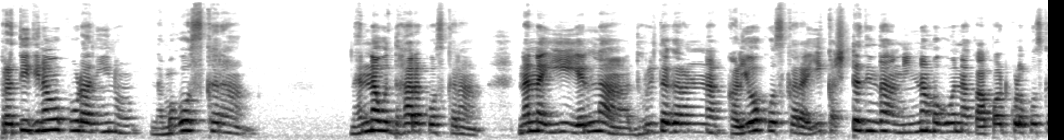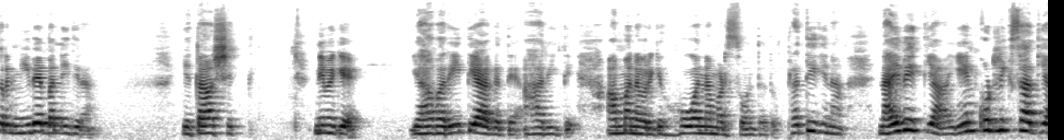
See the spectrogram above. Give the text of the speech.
ಪ್ರತಿದಿನವೂ ಕೂಡ ನೀನು ನಮಗೋಸ್ಕರ, ನನ್ನ ಉದ್ಧಾರಕ್ಕೋಸ್ಕರ, ನನ್ನ ಈ ಎಲ್ಲ ದುರಿತಗಳನ್ನ ಕಳೆಯೋಕ್ಕೋಸ್ಕರ, ಈ ಕಷ್ಟದಿಂದ ನಿನ್ನ ಮಗುವನ್ನು ಕಾಪಾಡ್ಕೊಳ್ಳೋಕ್ಕೋಸ್ಕರ ನೀವೇ ಬಂದಿದ್ದೀರಾ? ಯಥಾಶಕ್ತಿ. ನಿಮಗೆ ಯಾವ ರೀತಿ ಆಗುತ್ತೆ ಆ ರೀತಿ ಅಮ್ಮನವರಿಗೆ ಹೂವನ್ನು ಮಾಡಿಸುವಂಥದ್ದು. ಪ್ರತಿದಿನ ನೈವೇದ್ಯ ಏನು ಕೊಡ್ಲಿಕ್ಕೆ ಸಾಧ್ಯ?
